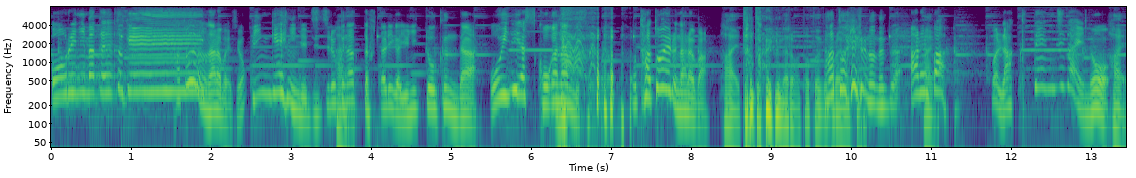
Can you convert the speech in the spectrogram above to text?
俺に任せとけ例えるのならばですよ、ピン芸人で実力なった2人がユニットを組んだ、おいでやすこがなんですよ。例えるならば。はい、例えるならば、例える。例えるのであれば、はい、まあ、楽天時代の、はい、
